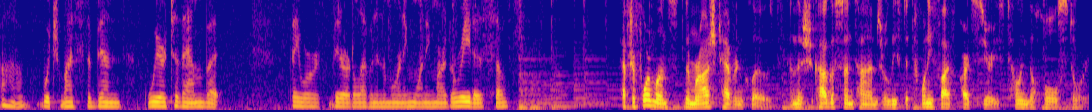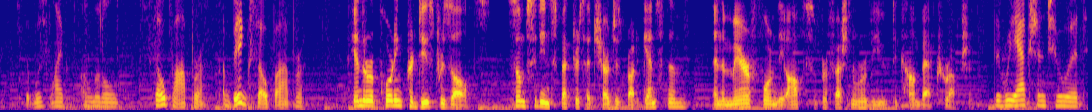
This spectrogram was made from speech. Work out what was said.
uh, which must have been weird to them, but they were there at 11 in the morning wanting margaritas, so. After four months, the Mirage Tavern closed, and the Chicago Sun-Times released a 25 part series telling the whole story. It was like a little soap opera, a big soap opera. And the reporting produced results. Some city inspectors had charges brought against them, and the mayor formed the Office of Professional Review to combat corruption. The reaction to it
